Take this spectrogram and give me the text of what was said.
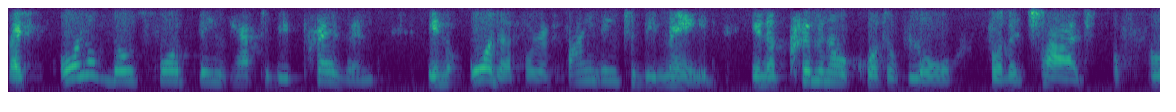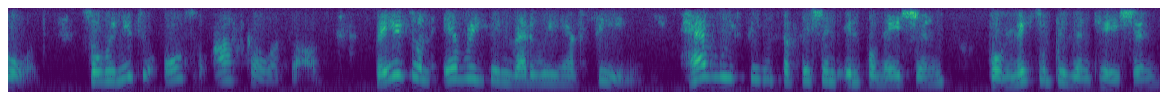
Right? All of those four things have to be present in order for a finding to be made in a criminal court of law for the charge of fraud. So we need to also ask ourselves, based on everything that we have seen, have we seen sufficient information for misrepresentation,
